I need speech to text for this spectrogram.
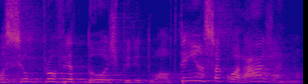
Você é um provedor espiritual, tenha essa coragem, irmão.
